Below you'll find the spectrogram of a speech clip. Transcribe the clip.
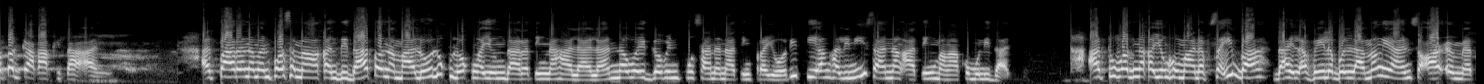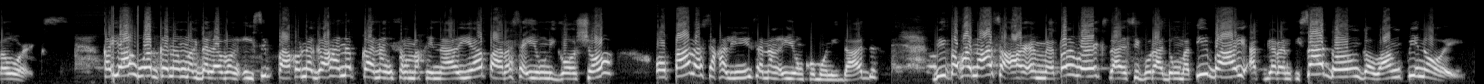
mapagkakakitaan. At para naman po sa mga kandidato na maluluklok ngayong darating na halalan, naway gawin po sana nating priority ang halinisan ng ating mga komunidad. At huwag na kayong humanap sa iba dahil available lamang yan sa RM Metalworks. Kaya huwag ka nang magdalawang isip pa kung naghahanap ka ng isang makinarya para sa iyong negosyo o para sa kalinisan ng iyong komunidad. Dito ka na sa RM Metalworks dahil siguradong matibay at garantisadong gawang Pinoy.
